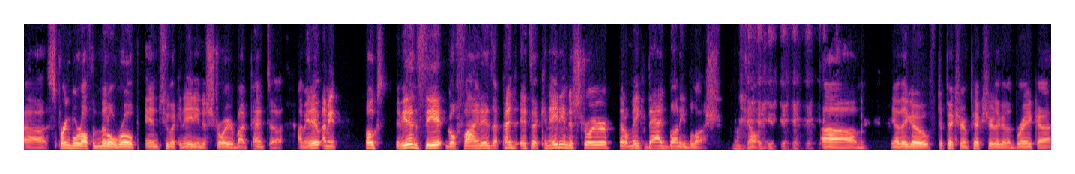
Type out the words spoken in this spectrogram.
Uh, springboard off the middle rope into a Canadian destroyer by Penta. I mean, it, I mean, folks, if you didn't see it, go find it. It's a it's a Canadian destroyer that'll make Bad Bunny blush. I'm telling you. um, yeah, they go to picture in picture. They go to break. Uh,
